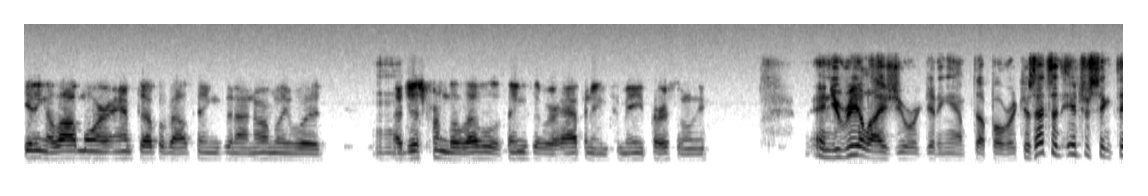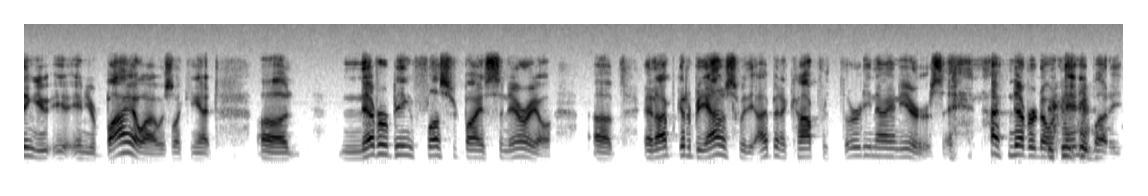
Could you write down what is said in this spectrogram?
getting a lot more amped up about things than I normally would, Mhm. uh, just from the level of things that were happening to me personally. and you realized you were getting amped up over it because that's an interesting thing you in your bio i was looking at uh, never being flustered by a scenario uh, and i'm going to be honest with you i've been a cop for 39 years and i've never known anybody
